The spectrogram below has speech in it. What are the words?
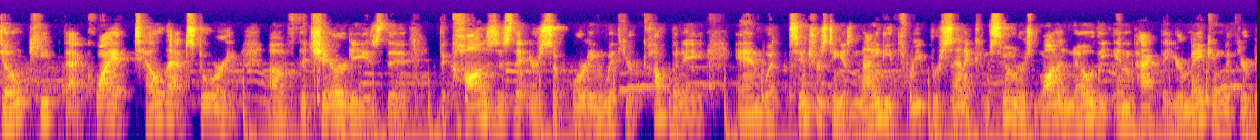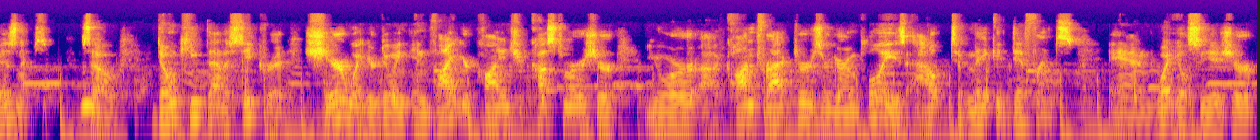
don't keep that quiet. Tell that story of the charities, the the causes that you're supporting with your company. And what's interesting is 93% of consumers want to know the impact that you're making with your business. So don't keep that a secret. Share what you're doing. Invite your clients, your customers, your your uh, contractors, or your employees out to make a difference. And what you'll see is your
